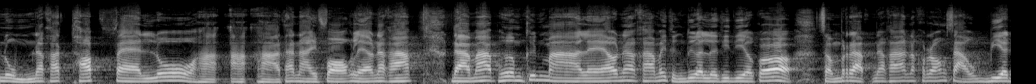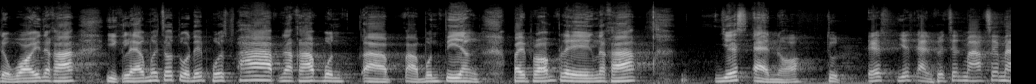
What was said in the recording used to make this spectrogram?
หนุ่มนะคะท็อปแฟนโลหาหาทนายฟ้องแล้วนะคะดราม่าเพิ่มขึ้นมาแล้วนะคะ ไม่ถึงเดือนเลยทีเดียวก็สำหรับนะคะ นักร้องสาวเบียร์เดอะวอยนะคะ อีกแล้วเมื่อเจ้าตัวได้โพสต์ภาพนะคะบนอ่าอ่าบนนเตียง ไปพร้อมเพลงนะคะ yes and เนาะจุด s yes and question mark ใช่ไหม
